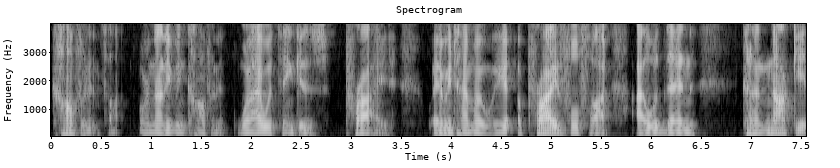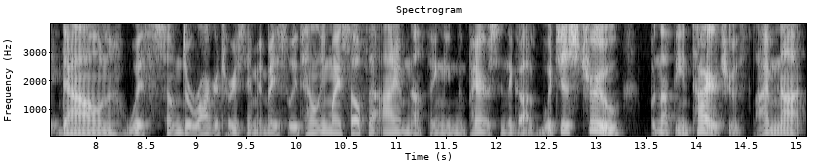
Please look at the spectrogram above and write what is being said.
confident thought, or not even confident, what I would think is pride. Every time I would get a prideful thought, I would then kind of knock it down with some derogatory statement, basically telling myself that I am nothing in comparison to God, which is true, but not the entire truth. I'm not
